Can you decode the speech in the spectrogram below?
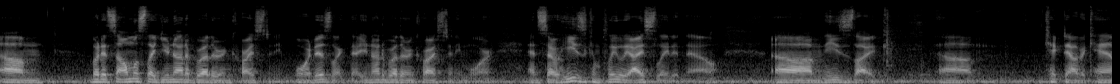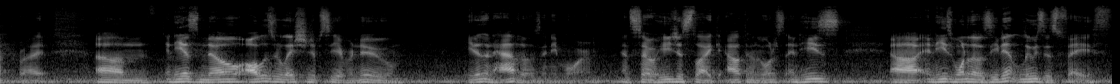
Um, but it's almost like you're not a brother in Christ anymore, or it is like that. You're not a brother in Christ anymore. And so he's completely isolated now. Um, he's like um, kicked out of the camp, right? Um, and he has no, all his relationships he ever knew, he doesn't have those anymore. And so he's just like out there in the wilderness. And he's, uh, and he's one of those, he didn't lose his faith.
